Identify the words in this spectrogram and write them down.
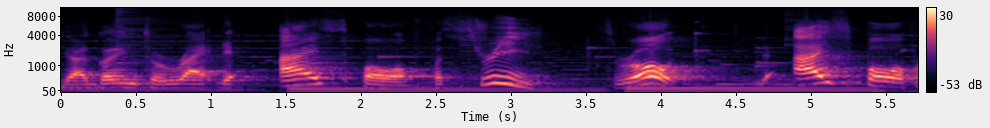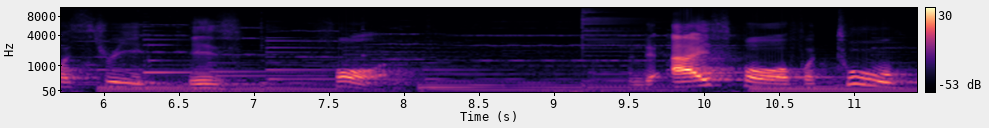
you are going to write the highest power for 3 throughout. The highest power for 3 is 4. And the highest power for 2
